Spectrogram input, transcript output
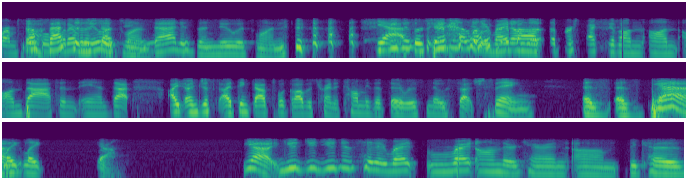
pharmaceuticals, oh, that's whatever the newest judging. one. That is the newest one. yeah, so share a little right bit about the... the perspective on on on that, and and that I, I'm just I think that's what God was trying to tell me that there is no such thing as as that. Yeah. Like like yeah. Yeah, you you you just hit it right right on there, Karen. Um, because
